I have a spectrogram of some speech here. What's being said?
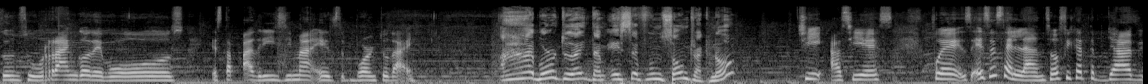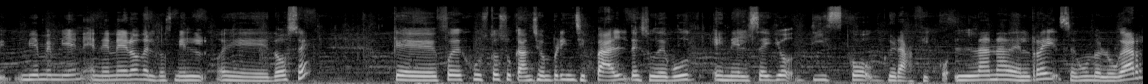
con su rango de voz, está padrísima, es Born to Die. Ah, Born to Die, ese fue un soundtrack, ¿no? Sí, así es. Pues ese se lanzó, fíjate, ya bien, bien, bien, en enero del 2012, que fue justo su canción principal de su debut en el sello discográfico. Lana del Rey, segundo lugar.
